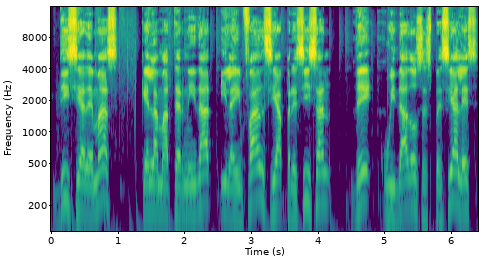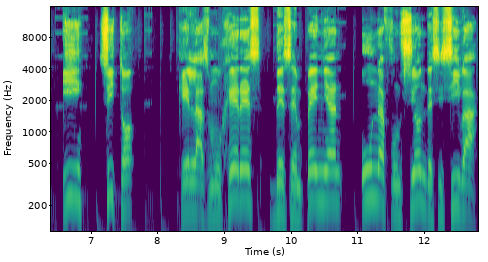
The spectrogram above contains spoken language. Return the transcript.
Dice además que la maternidad y la infancia precisan de cuidados especiales y, cito, que las mujeres desempeñan una función decisiva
